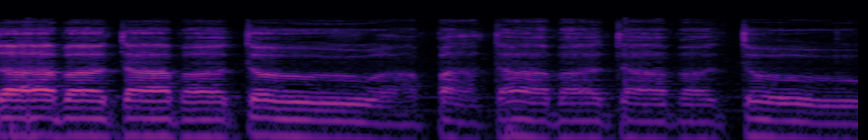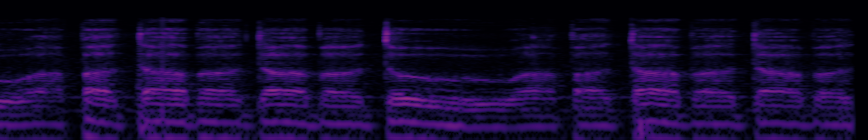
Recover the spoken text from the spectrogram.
Da ba da ba do, ah, ba da ba da ba do, ah, ba da ba da ba do, ah, ba da ba da ba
